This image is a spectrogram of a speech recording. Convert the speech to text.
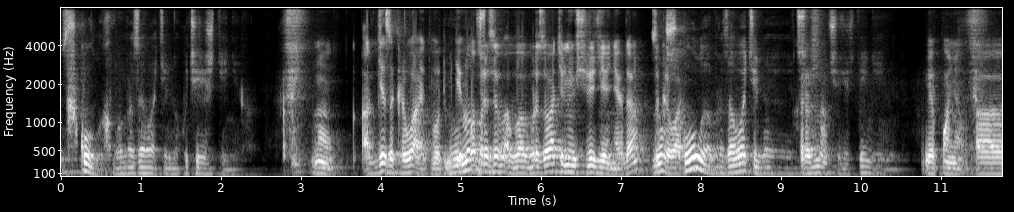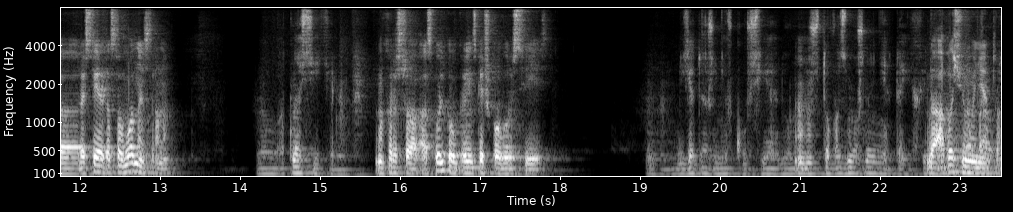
в школах, в образовательных учреждениях. Ну, а где закрывает? Вот Ну, где у в, нас- образов- в образовательных учреждениях, да? Ну, Закрывает. школы, образовательные Хорошо. учреждения именно. Я понял. А Россия это свободная страна? Ну, относительно. Ну хорошо. А сколько украинских школ в России есть? Я даже не в курсе. Я думаю, Ага. что, возможно, нет их. Да, а почему нету?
